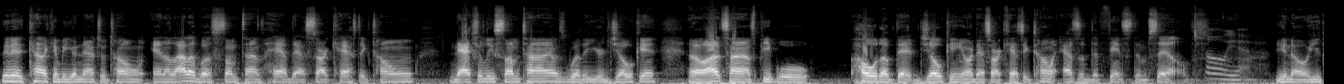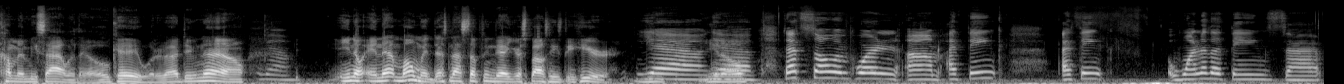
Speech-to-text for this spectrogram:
then it kind of can be your natural tone. And a lot of us sometimes have that sarcastic tone naturally. Sometimes whether you're joking, and a lot of times people hold up that joking or that sarcastic tone as a defense themselves. Oh yeah. You know, you come at me sideways like, okay, what did I do now? Yeah. You know, in that moment, that's not something that your spouse needs to hear. Yeah, you, you yeah. Know? That's so important. Um, I think, I think one of the things that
